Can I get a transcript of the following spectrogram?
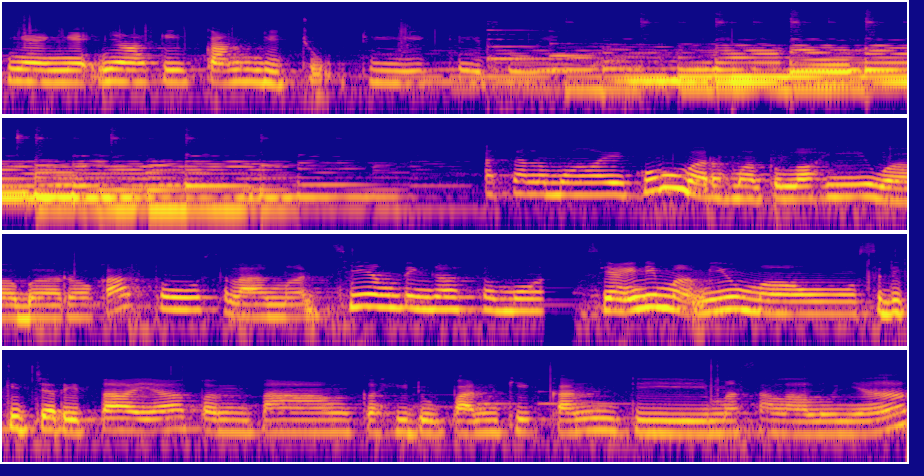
ngengeknya Kikan dicu digituin Assalamualaikum warahmatullahi wabarakatuh Selamat siang tinggal semua Siang ini Mak Miu mau sedikit cerita ya tentang kehidupan Kikan di masa lalunya.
